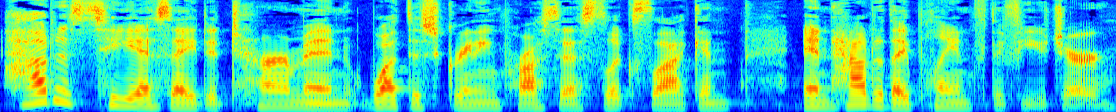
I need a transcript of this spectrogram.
how does TSA determine what the screening process looks like and, and how do they plan for the future?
